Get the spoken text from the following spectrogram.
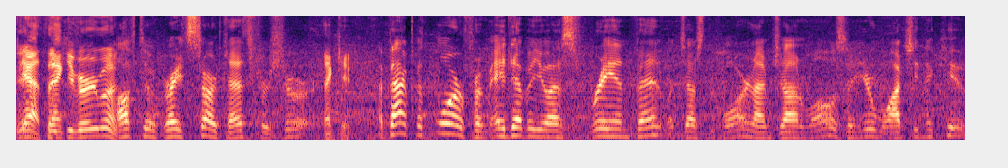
Yeah, thank you very much. Off to a great start, that's for sure. Thank you. I'm back with more from AWS reInvent with Justin Warren, and I'm John Walls, and you're watching theCUBE.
